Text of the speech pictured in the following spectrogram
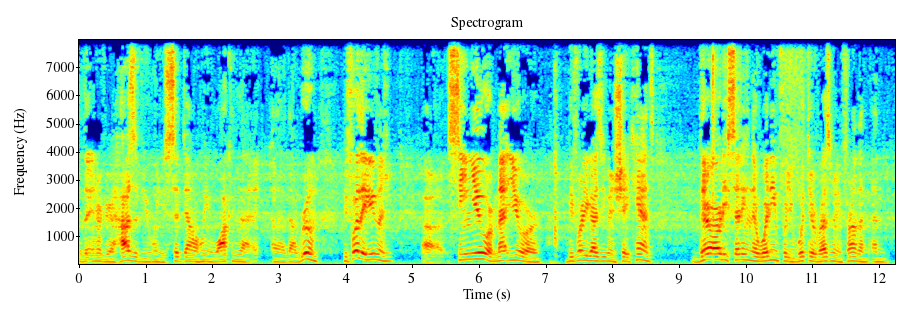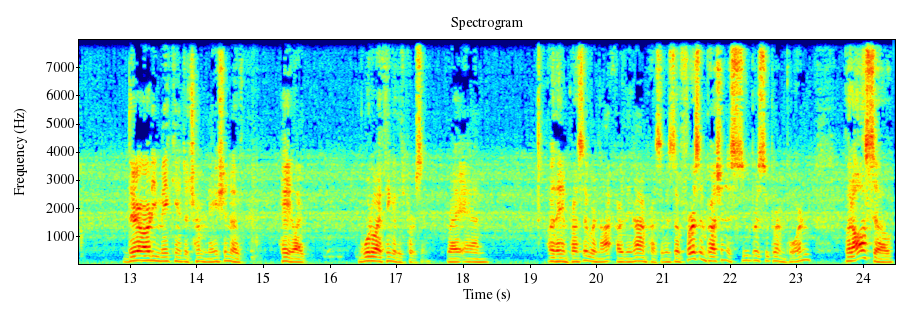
that the interviewer has of you when you sit down, when you walk into that uh, that room, before they've even uh, seen you or met you, or before you guys even shake hands, they're already sitting there waiting for you with your resume in front of them, and they're already making a determination of, hey, like, what do I think of this person, right? And are they impressive or not? Are they not impressive? And so, first impression is super, super important, but also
